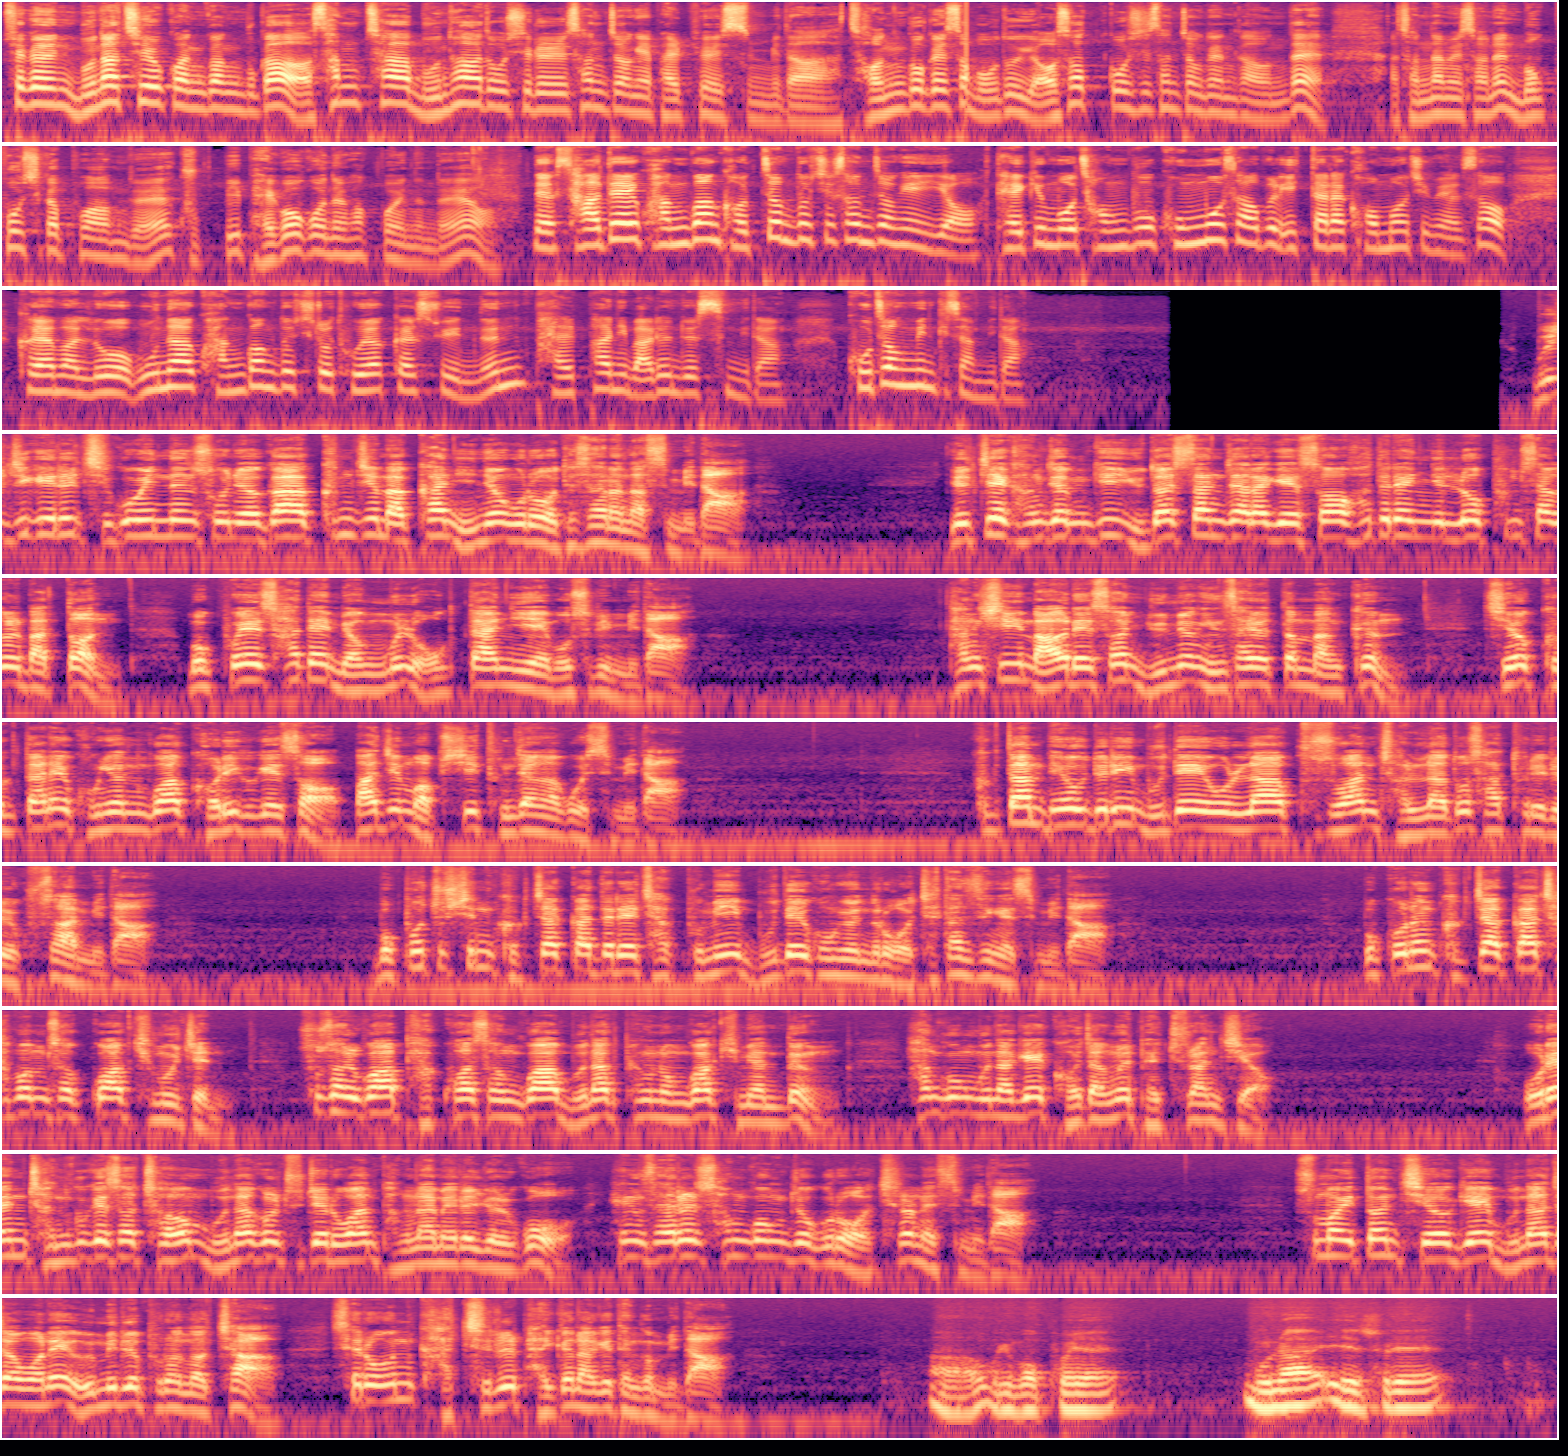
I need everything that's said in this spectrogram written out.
최근 문화체육관광부가 3차 문화도시를 선정해 발표했습니다. 전국에서 모두 6곳이 선정된 가운데 전남에서는 목포시가 포함돼 국비 100억 원을 확보했는데요. 네, 4대 관광 거점 도시 선정에 이어 대규모 정부 공모 사업을 잇따라 거머쥐면서 그야말로 문화 관광 도시로 도약할 수 있는 발판이 마련됐습니다. 고정민 기자입니다. 물지개를 지고 있는 소녀가 큼지막한 인형으로 되살아났습니다. 일제강점기 유달산 자락에서 허드렛 일로 품삯을 받던 목포의 4대 명물 옥단이의 모습입니다. 당시 마을에선 유명 인사였던 만큼 지역 극단의 공연과 거리극에서 빠짐없이 등장하고 있습니다. 극단 배우들이 무대에 올라 구수한 전라도 사투리를 구사합니다. 목포 출신 극작가들의 작품이 무대 공연으로 재탄생했습니다. 목포는 극작가 차범석과 김우진, 소설가 박화성과 문학평론가 김현 등 한국 문학의 거장을 배출한 지역. 올해는 전국에서 처음 문학을 주제로 한 박람회를 열고 행사를 성공적으로 치러냈습니다. 숨어있던 지역의 문화자원의 의미를 불어넣자 새로운 가치를 발견하게 된 겁니다. 어, 우리 목포의 문화예술의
